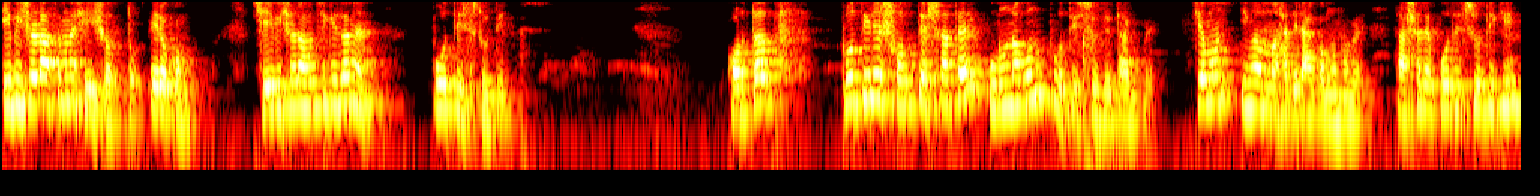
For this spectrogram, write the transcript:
এই বিষয়টা আছে মানে সেই সত্য, এরকম। সেই বিষয়টা হচ্ছে কি জানেন? প্রতিশ্রুতি। অর্থাৎ প্রতিরে সত্যের সাথে কোনো না কোনো প্রতিশ্রুতি থাকবে। যেমন ইমাম মাহাদির আগমন হবে। তার সাথে প্রতিশ্রুতি কি?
